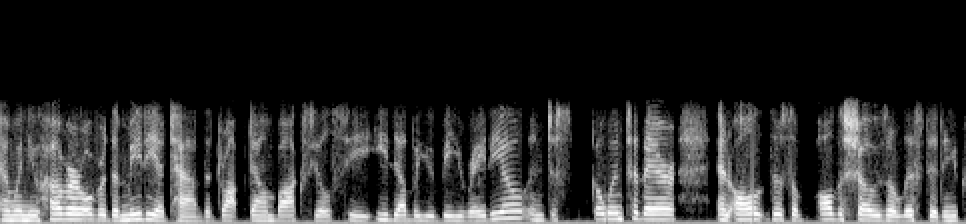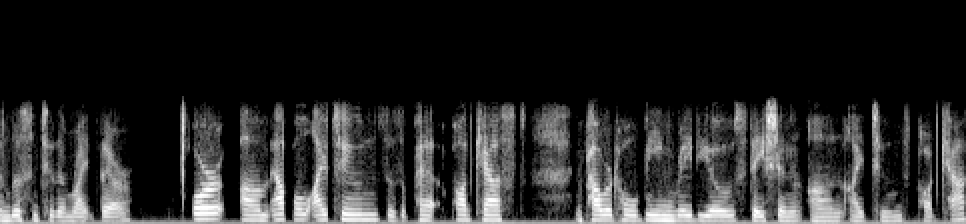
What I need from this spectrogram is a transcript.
and when you hover over the media tab, the drop down box, you'll see EWB radio and just go into there and all there's a, all the shows are listed and you can listen to them right there. Or um, Apple iTunes, is a pa- podcast, Empowered Whole Being radio station on iTunes podcasts.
